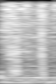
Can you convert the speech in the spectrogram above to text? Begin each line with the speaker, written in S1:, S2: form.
S1: Wow.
